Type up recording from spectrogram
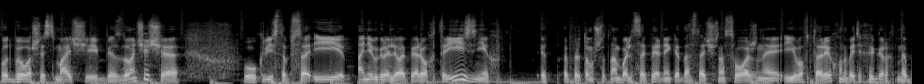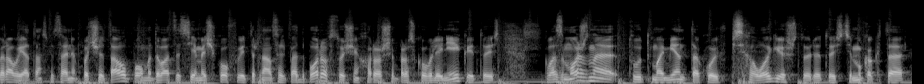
вот было 6 матчей без Дончича у Кристопса, и они выиграли, во-первых, три из них, при том, что там были соперники достаточно сложные. И, во-вторых, он в этих играх набирал, я там специально почитал, по-моему, 27 очков и 13 подборов с очень хорошей бросковой линейкой. То есть, возможно, тут момент такой в психологии, что ли. То есть, ему как-то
